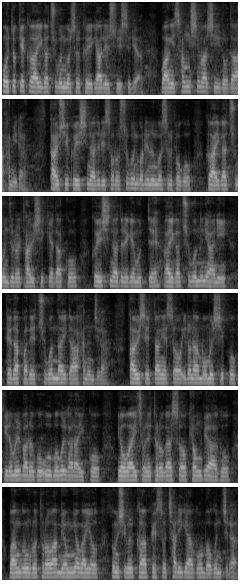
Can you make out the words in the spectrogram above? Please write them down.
어떻게 그 아이가 죽은 것을 그에게 아뢰 수 있으랴? 왕이 상심하시리로다 함이라. 다윗이 그의 신하들이 서로 수근거리는 것을 보고 그 아이가 죽은 줄을 다윗이 깨닫고 그의 신하들에게 묻되 아이가 죽었느냐 하니 대답하되 죽었나이다 하는지라. 다윗의 땅에서 일어나 몸을 씻고 기름을 바르고 우복을 갈아입고 여호와의 전에 들어가서 경배하고 왕궁으로 돌아와 명령하여 음식을 그 앞에서 차리게 하고 먹은지라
